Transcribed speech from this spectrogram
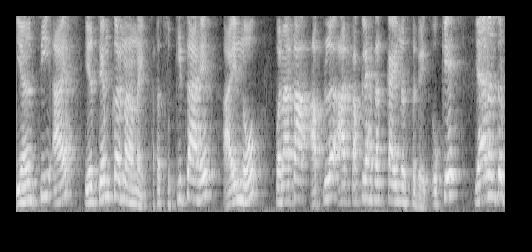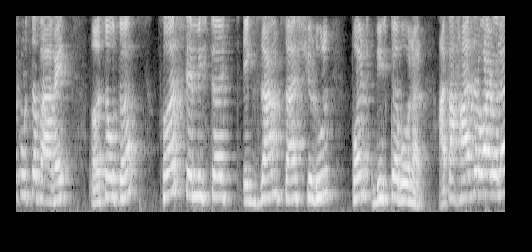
N C I S M करणार नाही. आता चुकीचं आहे आय नो पण आता आपलं आत- आपल्या हातात काही नसतं काहीच. ओके यानंतर पुढचं भाग आहे. चौथं फर्स्ट सेमिस्टर एक्झामचा शेड्यूल पण डिस्टर्ब होणार. आता हा जर वाढवला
